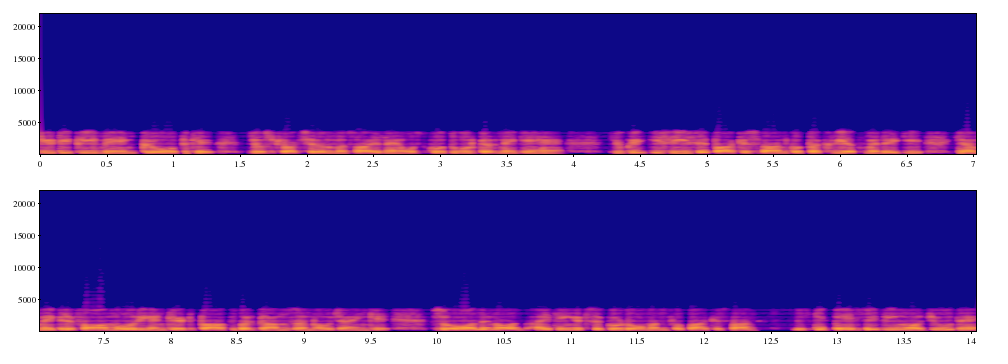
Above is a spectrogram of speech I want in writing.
G D P में ग्रोथ के जो स्ट्रक्चरल मसाइल हैं उसको दूर करने के हैं क्योंकि इसी से पाकिस्तान को तकवीत मिलेगी कि हम एक रिफॉर्म ओरिएंटेड पाथ पर गामजन हो जाएँगे। So all in all I think it's a good omen for Pakistan. इसके पैसे भी मौजूद हैं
